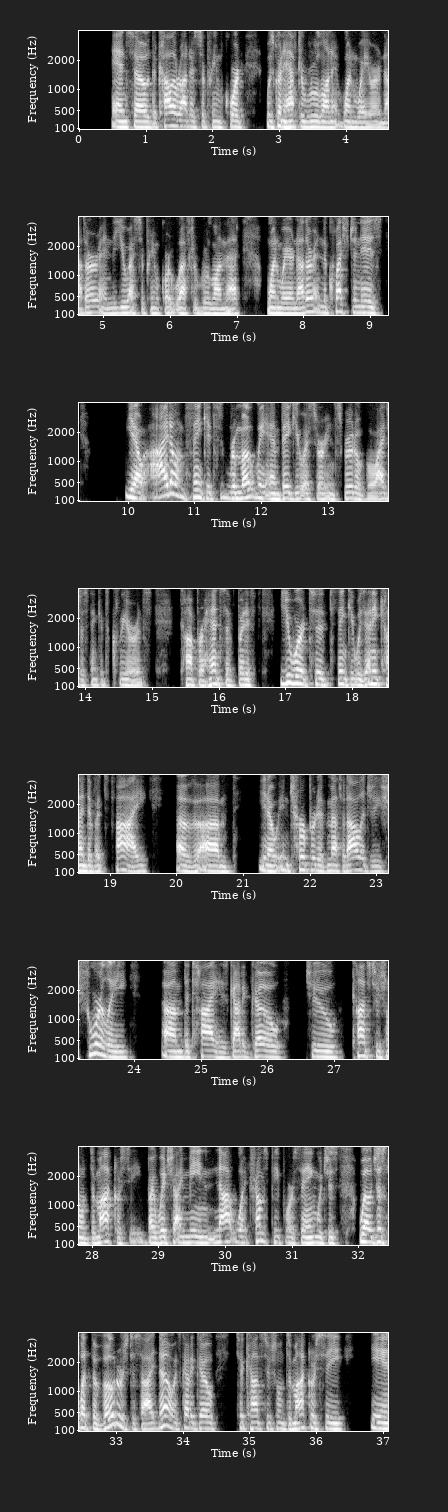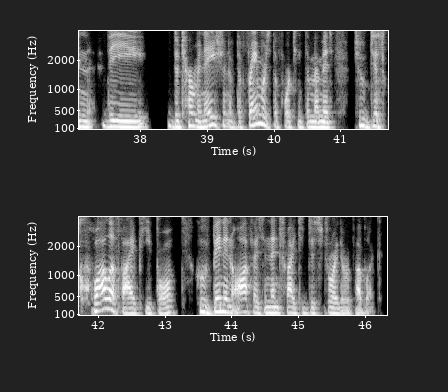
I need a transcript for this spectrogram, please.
And so the Colorado Supreme Court was going to have to rule on it one way or another, and the US Supreme Court will have to rule on that one way or another. And the question is, you know, I don't think it's remotely ambiguous or inscrutable. I just think it's clear, it's comprehensive. But if you were to think it was any kind of a tie of, um, you know, interpretive methodology, surely um, the tie has got to go to constitutional democracy, by which I mean not what Trump's people are saying, which is, well, just let the voters decide. No, it's got to go to constitutional democracy in the determination of the framers of the 14th Amendment to disqualify people who've been in office and then tried to destroy the republic.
